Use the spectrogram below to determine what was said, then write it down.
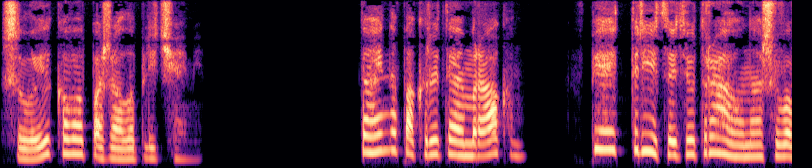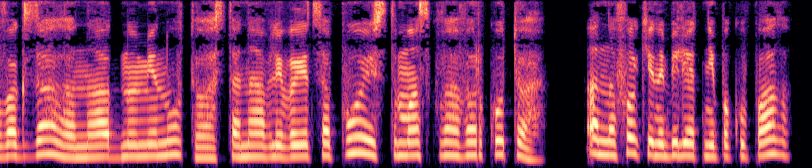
Шлыкова пожала плечами. Тайна, покрытая мраком. В 5.30 утра у нашего вокзала на одну минуту останавливается поезд Москва-Воркута. Анна Фокина билет не покупала,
